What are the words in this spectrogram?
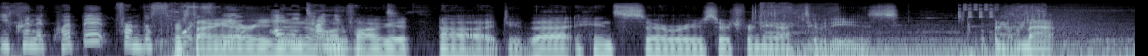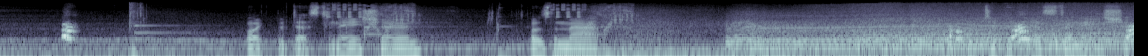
You can equip it from the sports First time in wheel a region, anytime you want. it. Uh, do that. Hints are where you search for new activities. Open the map. Select the destination. Close the map. To the destination.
